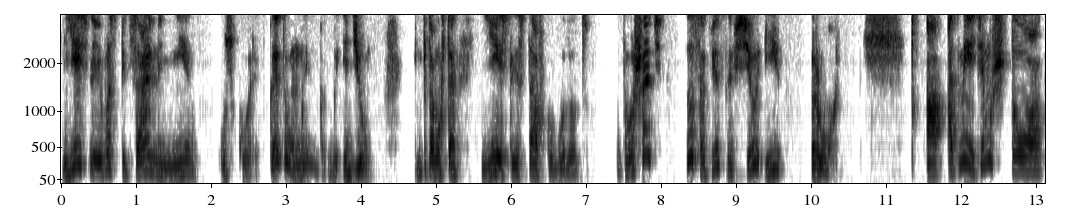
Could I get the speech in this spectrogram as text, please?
если его специально не ускорят. К этому мы как бы идем. Потому что если ставку будут повышать, то, соответственно, все и рухнет. А отметим, что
